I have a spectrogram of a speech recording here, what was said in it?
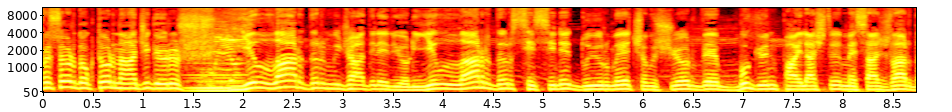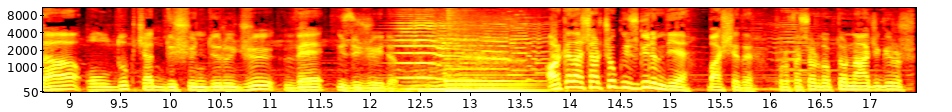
Profesör Doktor Naci Görür yıllardır mücadele ediyor. Yıllardır sesini duyurmaya çalışıyor ve bugün paylaştığı mesajlar da oldukça düşündürücü ve üzücüydü. Arkadaşlar çok üzgünüm diye başladı Profesör Doktor Naci Görür.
